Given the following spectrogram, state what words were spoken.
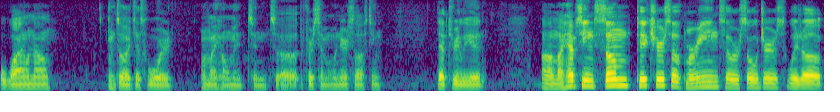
a while now. And so I just wore it on my helmet since uh, the first time I went airsofting. That's really it. Um, I have seen some pictures of Marines or soldiers with a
